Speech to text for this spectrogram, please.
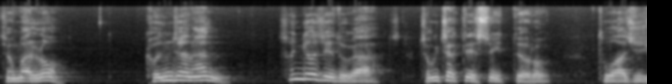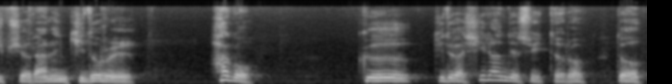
정말로 건전한 선거 제도가 정착될 수 있도록 도와주십시오라는 기도를 하고 그 기도가 실현될 수 있도록 또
